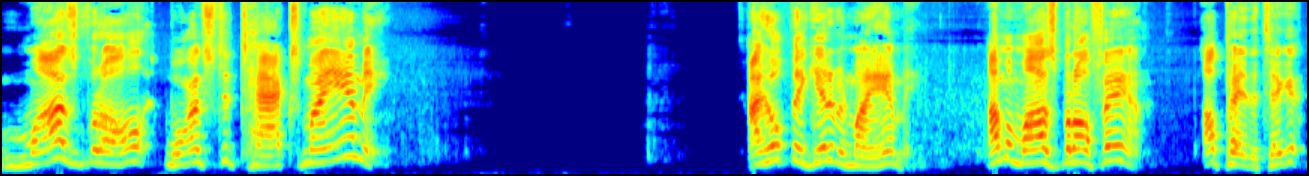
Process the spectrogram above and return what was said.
Masvidal wants to tax Miami. I hope they get him in Miami. I'm a Masvidal fan. I'll pay the ticket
